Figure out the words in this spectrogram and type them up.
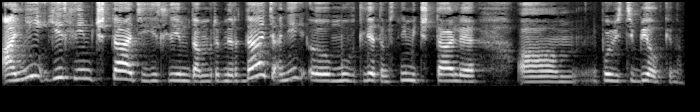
Они, если им читать, если им, там, например, дать, они, э, мы вот летом с ними читали э, повести Белкина.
